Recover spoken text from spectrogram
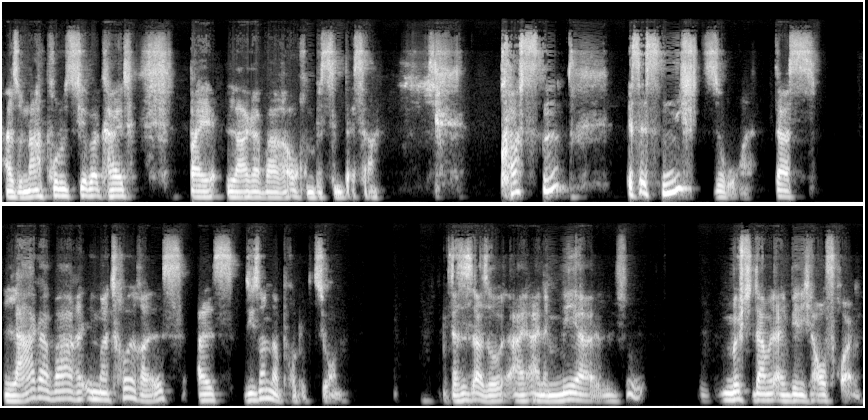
Also Nachproduzierbarkeit bei Lagerware auch ein bisschen besser. Kosten. Es ist nicht so, dass Lagerware immer teurer ist als die Sonderproduktion. Das ist also eine mehr, möchte damit ein wenig aufräumen.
